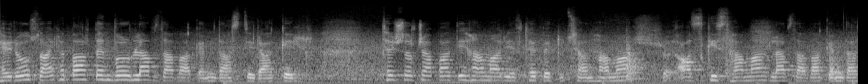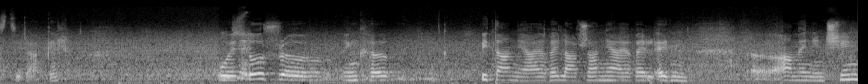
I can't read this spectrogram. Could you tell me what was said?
հերոս, այլ հպարտ եմ, որ լավ զավակ եմ դաստիարակել. թե շրջապատի համար եւ թե պետության համար, ազգիս համար լավ զավակ եմ դաստիարակել։ Ու այսօր ինքը պիտանի ա եղել, արժանի ա եղել այն ամեն ինչին,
